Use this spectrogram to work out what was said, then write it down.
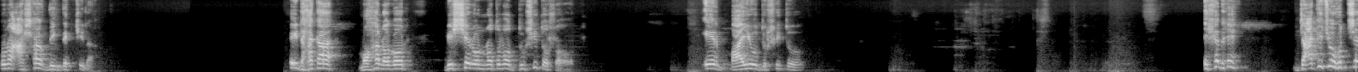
কোনো আশার দিক দেখছি না। এই ঢাকা মহানগর বিশ্বের অন্যতম দূষিত শহর। এর বায়ু দূষিত। এখানে যা কিছু হচ্ছে,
